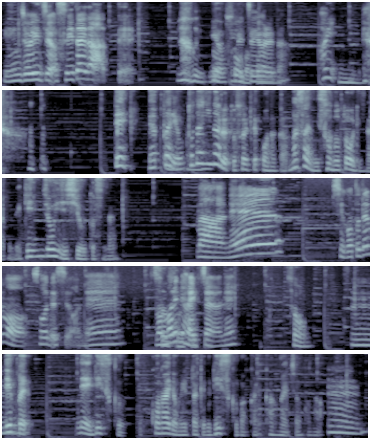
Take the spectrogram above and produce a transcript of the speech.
現状維持は衰退だって いや、そうめっちゃ言われた。はい。うんで、やっぱり大人になると、それってこうなんか、まさにその通りになるね。現状維持しようとしない。まあね、仕事でもそうですよね。守りに入っちゃうよね。そう。うん。でやっぱりね、リスク、この間も言ったけど、リスクばっかり考えちゃうから。うん。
